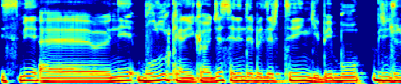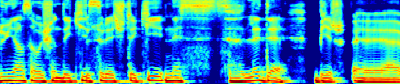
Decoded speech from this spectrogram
ismini bulurken ilk önce senin de belirttiğin gibi bu Birinci Dünya Savaşı'ndaki süreçteki nesle de bir e,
